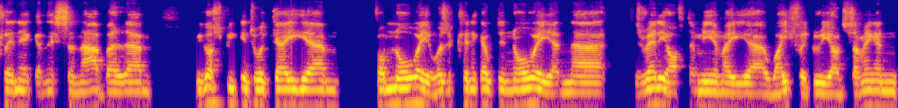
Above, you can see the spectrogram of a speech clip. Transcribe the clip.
clinic and this and that. But um, we got speaking to a guy um, from Norway. It was a clinic out in Norway, and uh, it's very often me and my uh, wife agree on something, and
